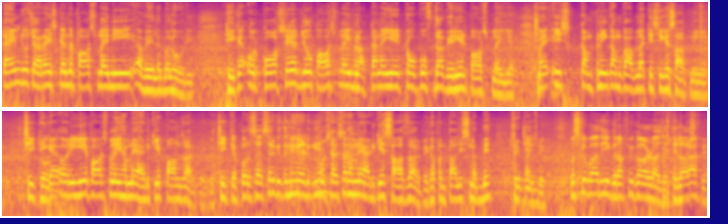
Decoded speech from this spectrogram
टाइम जो चल रहा है इसके अंदर पावर सप्लाई नहीं अवेलेबल हो रही। ठीक है और कॉसेर जो पावर सप्लाई बनाता है ना ये top of the variant power supply है। मैं इस कंपनी का मुकाबला किसी के साथ नहीं है। ठीक ठीक है और ये पावर सप्लाई हमने ऐड किए पाँच हज़ार रुपये के। ठीक है प्रोसेसर कितने का ऐड किया? प्रोसेसर हमने ऐड किए सात हज़ार रुपये का पैंतालीस नब्बे थ्री पॉइंट थ्री उसके बाद ये ग्राफिक कार्ड आ जाते हैं लास्ट पे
